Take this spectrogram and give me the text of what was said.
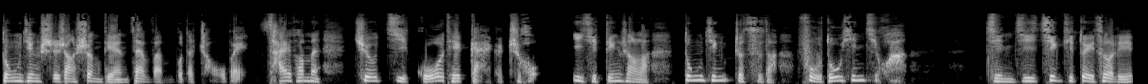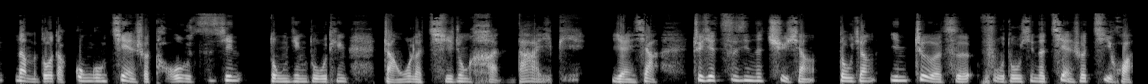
东京时尚盛典在稳步的筹备，财团们却又继国铁改革之后，一起盯上了东京这次的复都新计划。紧急经济对策里那么多的公共建设投入资金。东京都厅掌握了其中很大一笔，眼下这些资金的去向都将因这次副都心的建设计划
